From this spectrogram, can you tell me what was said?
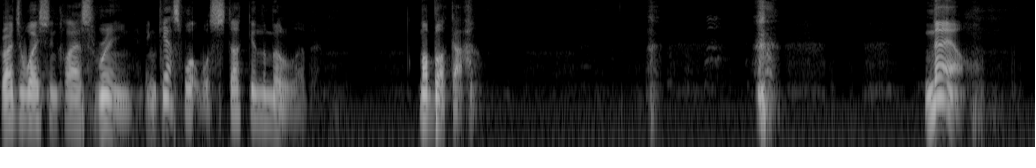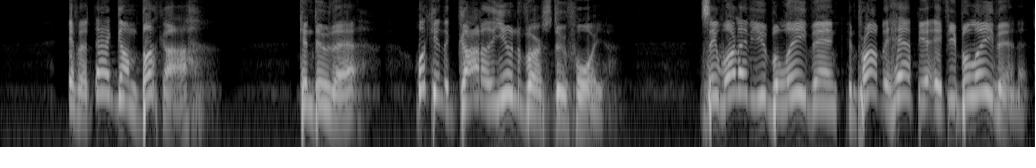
graduation class ring. And guess what was stuck in the middle of it? My buckeye. Now, if a dadgum buckeye can do that, what can the God of the universe do for you? See, whatever you believe in can probably help you if you believe in it.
